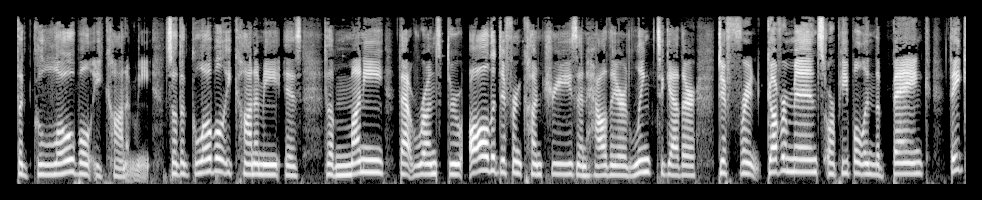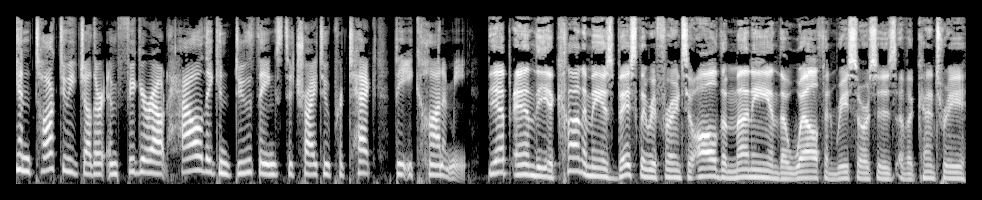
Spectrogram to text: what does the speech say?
the global economy. So the global economy is the money that runs through all the different countries and how they're linked together. Different governments or people in the bank, they can talk to each other and figure out how they can do things to try to protect the economy. Yep, and the economy is basically referring to all the money and the wealth and resources of a country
